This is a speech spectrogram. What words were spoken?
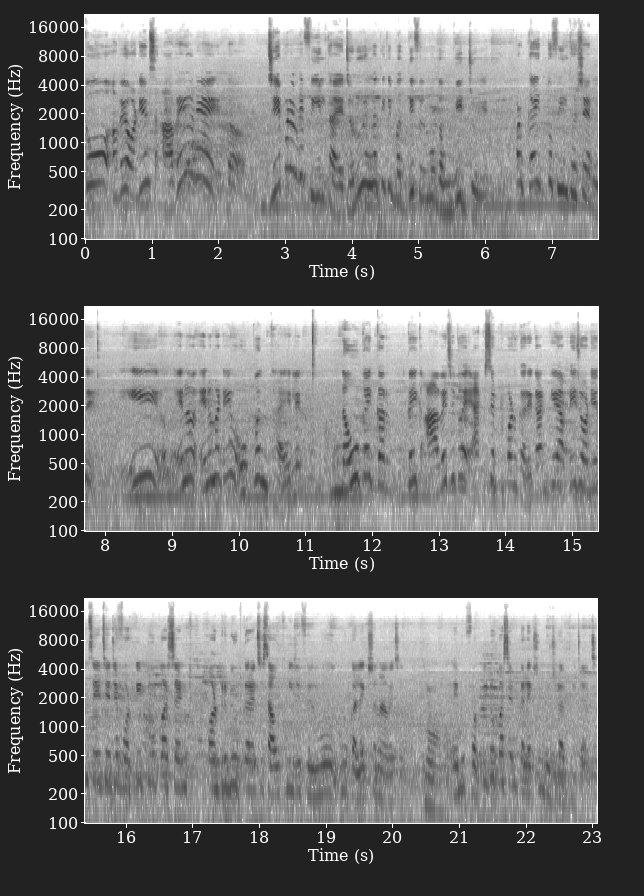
તો હવે ઓડિયન્સ આવે અને જે પણ એમને ફીલ થાય જરૂરી નથી કે બધી ફિલ્મો ગમવી જ જોઈએ. પણ કંઈક તો ફીલ થશે એમને. એ એના એના માટે ઓપન થાય. એટલે નવું કંઈક કર કંઈક આવે છે તો એ એક્સેપ્ટ પણ કરે. કારણ કે આપણી જ ઓડિયન્સ એ છે જે ફોર્ટી ટુ પર્સન્ટ કોન્ટ્રીબ્યુટ કરે છે સાઉથની જે ફિલ્મોનું કલેક્શન આવે છે. એનું ફોર્ટી ટુ પર્સન્ટ કલેક્શન ગુજરાતથી જાય છે.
